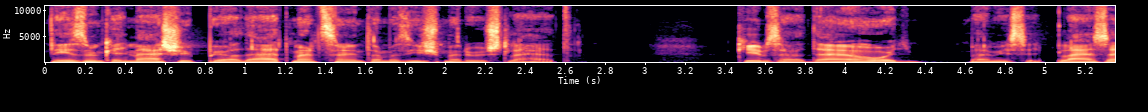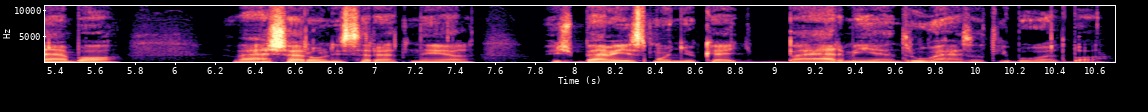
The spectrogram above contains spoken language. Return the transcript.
Nézzünk egy másik példát, mert szerintem ez ismerős lehet. Képzeld el, hogy bemész egy plázába, vásárolni szeretnél, és bemész mondjuk egy bármilyen ruházati boltba.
